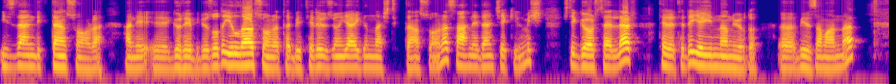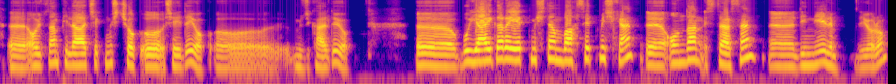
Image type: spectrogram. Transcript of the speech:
izlendikten sonra hani e, görebiliyoruz. O da yıllar sonra tabii televizyon yaygınlaştıktan sonra sahneden çekilmiş işte görseller TRT'de yayınlanıyordu bir zamanlar. E, o yüzden plağa çıkmış çok e, şeyde yok. E, müzikalde yok. E, bu Yaygara 70'ten bahsetmişken e, ondan istersen e, dinleyelim diyorum.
